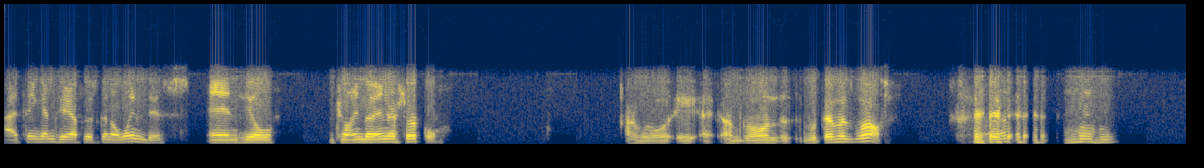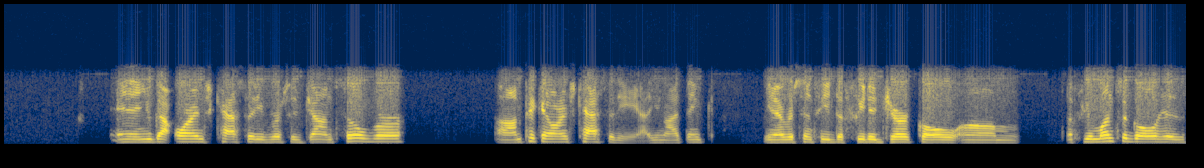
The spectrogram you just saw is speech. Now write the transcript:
I think MJF is going to win this, and he'll join the inner circle. I'm going. With, I'm going with them as well. Uh-huh. and you got Orange Cassidy versus John Silver. Uh, I'm picking Orange Cassidy. Uh, you know, I think you know ever since he defeated Jericho um, a few months ago, his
